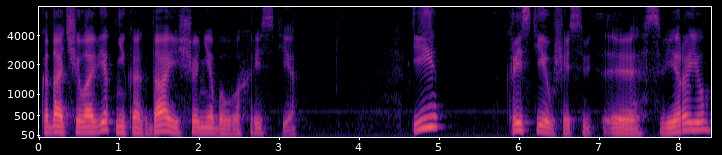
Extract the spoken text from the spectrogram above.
когда человек никогда еще не был во Христе. И, крестившись э, с верою,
